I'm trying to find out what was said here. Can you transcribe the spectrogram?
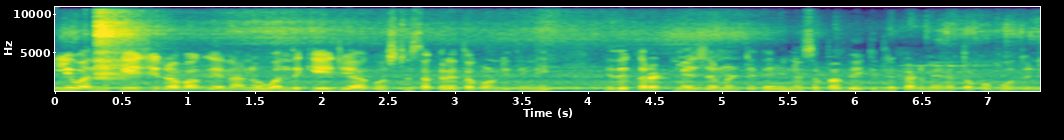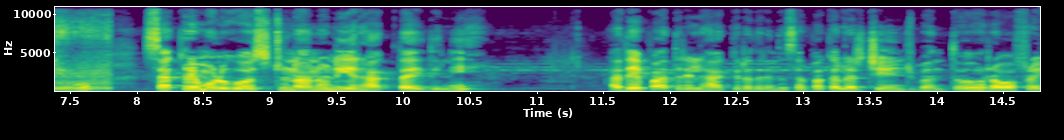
ಇಲ್ಲಿ ಒಂದು ಕೆ ಜಿ ರವಾಗೆ ನಾನು ಒಂದು ಕೆ ಜಿ ಆಗುವಷ್ಟು ಸಕ್ಕರೆ ತೊಗೊಂಡಿದ್ದೀನಿ. ಇದು ಕರೆಕ್ಟ್ ಮೆಜರ್ಮೆಂಟ್ ಇದೆ. ಇನ್ನೂ ಸ್ವಲ್ಪ ಬೇಕಿದ್ದರೆ ಕಡಿಮೆನೇ ತೊಗೋಬೋದು ನೀವು. ಸಕ್ಕರೆ ಮುಳುಗುವಷ್ಟು ನಾನು ನೀರು ಹಾಕ್ತಾ ಇದ್ದೀನಿ. ಅದೇ ಪಾತ್ರೆಯಲ್ಲಿ ಹಾಕಿರೋದ್ರಿಂದ ಸ್ವಲ್ಪ ಕಲರ್ ಚೇಂಜ್ ಬಂತು. ರವೆ ಫ್ರೈ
